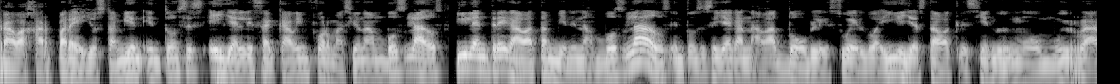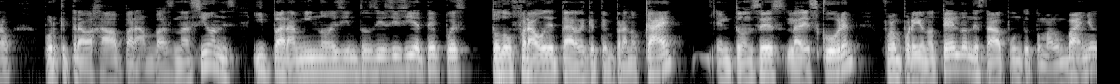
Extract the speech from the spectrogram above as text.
trabajar para ellos también. Entonces ella le sacaba información a ambos lados y la entregaba también en ambos lados. Entonces ella ganaba doble sueldo ahí, ella estaba creciendo de un modo muy raro porque trabajaba para ambas naciones. Y para 1917, pues todo fraude tarde que temprano cae. Entonces la descubren, fueron por ahí a un hotel donde estaba a punto de tomar un baño,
